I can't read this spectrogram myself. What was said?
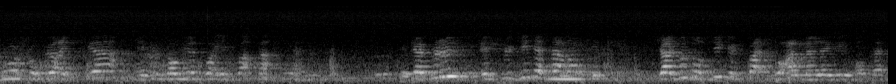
la bouche chauffeur expert et que tant mieux de voyer pas partir. Et j'ai plus, et je suis guide à s'avancer. J'ajoute aussi que je passe pour un malagué, en fait,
